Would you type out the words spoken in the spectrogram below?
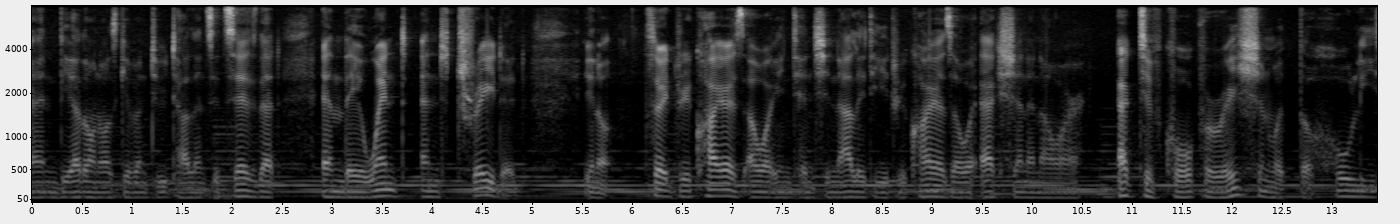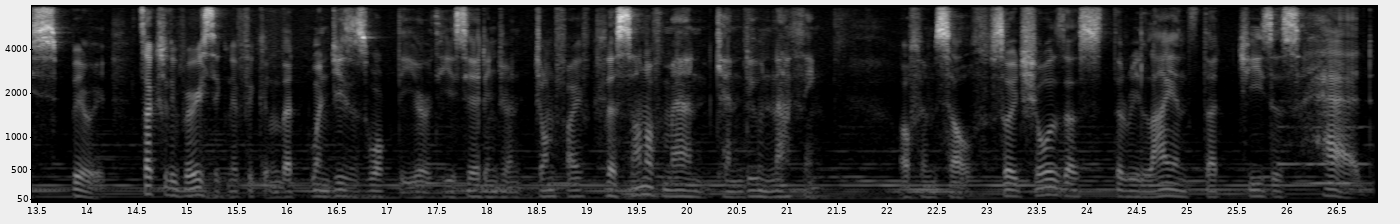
and the other one was given two talents. It says that, and they went and traded, you know. So it requires our intentionality, it requires our action and our active cooperation with the Holy Spirit. It's actually very significant that when Jesus walked the earth, he said in John, John 5, the Son of Man can do nothing of himself. So it shows us the reliance that Jesus had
